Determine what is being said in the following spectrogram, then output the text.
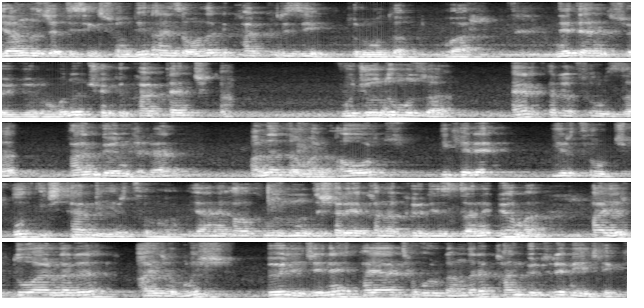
yalnızca diseksiyon değil aynı zamanda bir kalp krizi durumu da var. Neden söylüyorum bunu? Çünkü kalpten çıkan vücudumuza, her tarafımıza kan gönderen ana damar aort bir kere yırtılmış. Bu içten bir yırtılma. Yani halkımız bunu dışarıya kan akıyor diye zannediyor ama hayır duvarları ayrılmış. Böylece ne hayati organlara kan götüremeyecek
